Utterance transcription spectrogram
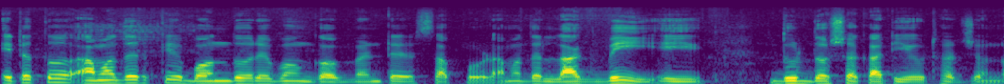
এটা তো আমাদেরকে বন্দর এবং গভর্নমেন্টের সাপোর্ট আমাদের লাগবেই এই দুর্দশা কাটিয়ে ওঠার জন্য।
